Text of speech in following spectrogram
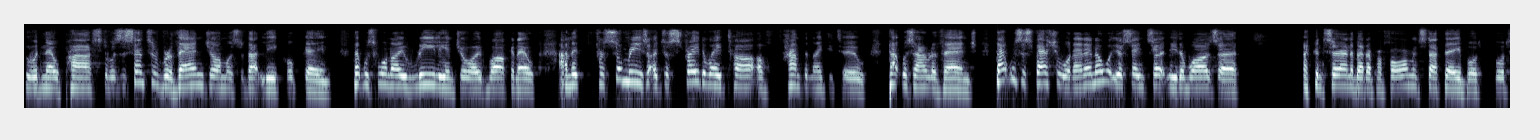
who had now passed, there was a sense of revenge almost with that League Cup game. That was one I really enjoyed walking out. And it, for some reason, I just straight away thought of Hampden 92. That was our revenge. That was a special one. And I know what you're saying. Certainly there was a, a concern about a performance that day, but, but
